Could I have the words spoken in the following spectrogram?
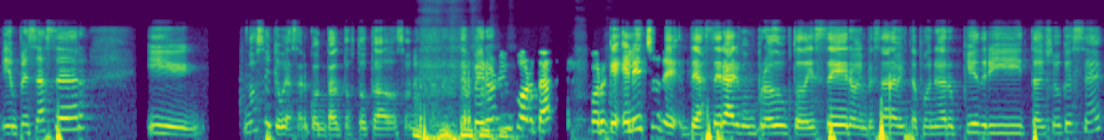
y empecé a hacer y no sé qué voy a hacer con tantos tocados, honestamente, pero no importa, porque el hecho de, de hacer algún producto de cero, empezar a, a poner piedrita y yo qué sé,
